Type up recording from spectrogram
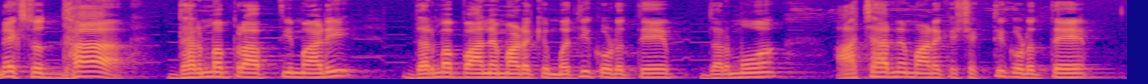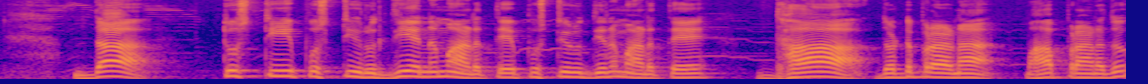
ನೆಕ್ಸ್ಟ್ ಧ ಧರ್ಮ ಪ್ರಾಪ್ತಿ ಮಾಡಿ, ಧರ್ಮ ಪಾಲನೆ ಮಾಡೋಕ್ಕೆ ಮತಿ ಕೊಡುತ್ತೆ. ಧರ್ಮ ಆಚರಣೆ ಮಾಡೋಕ್ಕೆ ಶಕ್ತಿ ಕೊಡುತ್ತೆ. ದ, ತುಷ್ಟಿ ಪುಷ್ಟಿ ವೃದ್ಧಿಯನ್ನು ಮಾಡುತ್ತೆ, ಪುಷ್ಟಿ ವೃದ್ಧಿಯನ್ನು ಮಾಡುತ್ತೆ. ಧ, ದೊಡ್ಡ ಪ್ರಾಣ ಮಹಾಪ್ರಾಣದು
